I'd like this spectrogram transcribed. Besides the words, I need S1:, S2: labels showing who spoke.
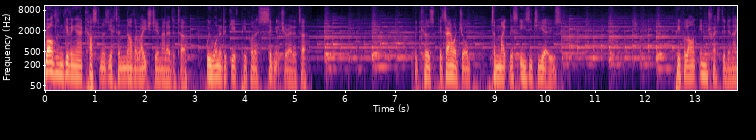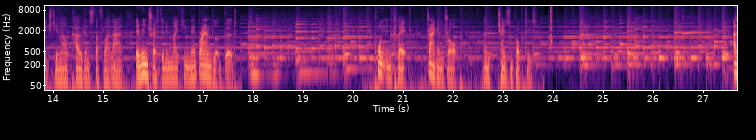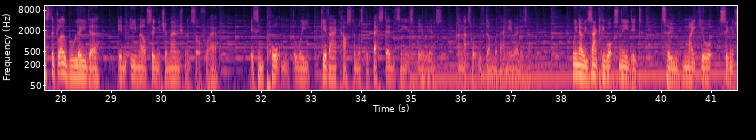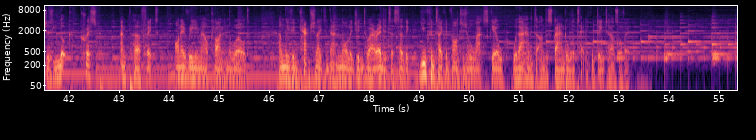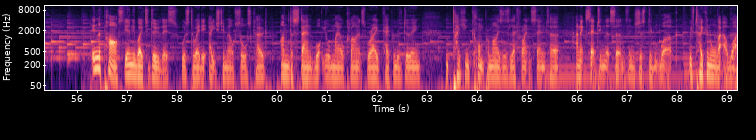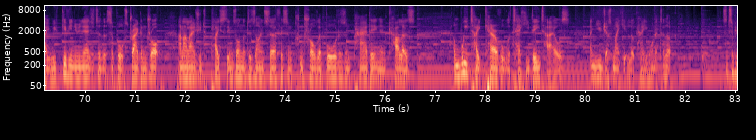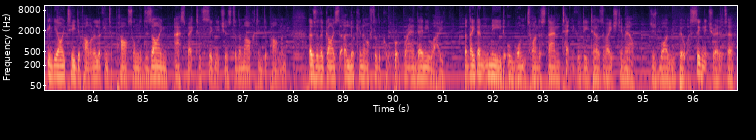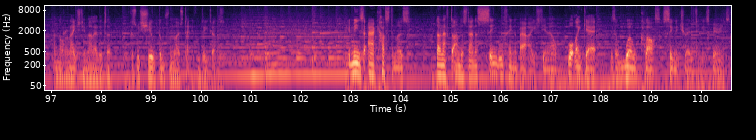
S1: Rather than giving our customers yet another HTML editor, we wanted to give people a signature editor because it's our job to make this easy to use. People aren't interested in HTML code and stuff like that, they're interested in making their brand look good. Point and click, drag and drop and change some properties. As the global leader in email signature management software, it's important that we give our customers the best editing experience and that's what we've done with our new editor. We know exactly what's needed to make your signatures look crisp and perfect on every email client in the world and we've encapsulated that knowledge into our editor so that you can take advantage of all that skill without having to understand all the technical details of it. In the past, the only way to do this was to edit HTML source code, understand what your mail clients were capable of doing, taking compromises left, right and centre, and accepting that certain things just didn't work. We've taken all that away. We've given you an editor that supports drag and drop and allows you to place things on the design surface and control their borders and padding and colours. And we take care of all the techie details and you just make it look how you want it to look. So typically the IT department are looking to pass on the design aspect of signatures to the marketing department. Those are the guys that are looking after the corporate brand anyway, but they don't need or want to understand technical details of HTML, which is why we built a signature editor and not an HTML editor, because we shield them from those technical details. It means that our customers don't have to understand a single thing about HTML. What they get is a world-class signature editing experience.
